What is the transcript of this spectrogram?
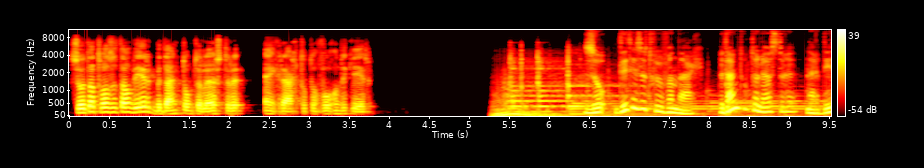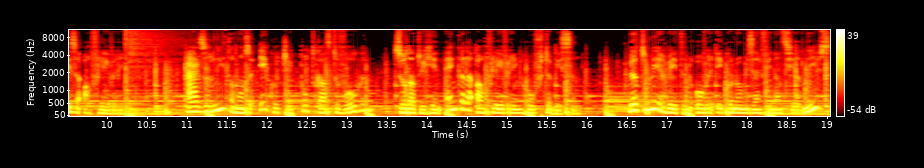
Zo, dat was het dan weer. Bedankt om te luisteren en graag tot een volgende keer. Zo, dit is het voor vandaag. Bedankt om te luisteren naar deze aflevering. Aarzel niet om onze EcoCheck podcast te volgen, zodat u geen enkele aflevering hoeft te missen. Wilt u meer weten over economisch en financieel nieuws?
